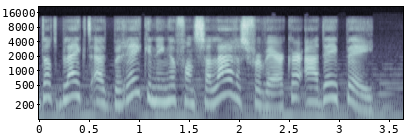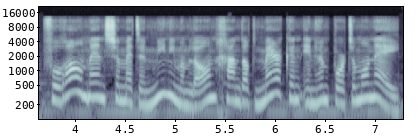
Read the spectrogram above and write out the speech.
Dat blijkt uit berekeningen van salarisverwerker ADP. Vooral mensen met een minimumloon gaan dat merken in hun portemonnee.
